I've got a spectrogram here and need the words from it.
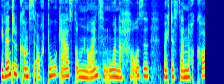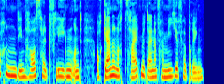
Eventuell kommst auch du erst um 19 Uhr nach Hause, möchtest dann noch kochen, den Haushalt pflegen und auch gerne noch Zeit mit deiner Familie verbringen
